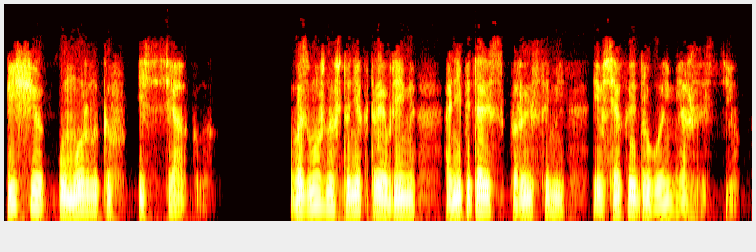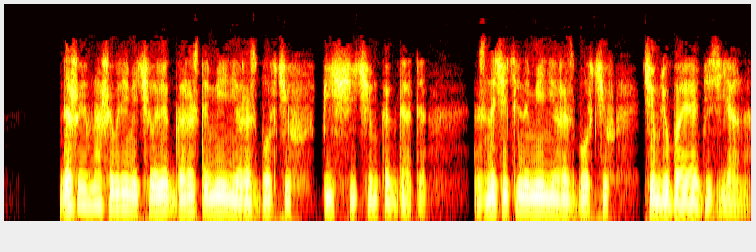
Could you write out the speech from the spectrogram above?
пища у морлоков иссякла. Возможно, что некоторое время они питались крысами и всякой другой мерзостью. Даже и в наше время человек гораздо менее разборчив в пище, чем когда-то, значительно менее разборчив, чем любая обезьяна.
